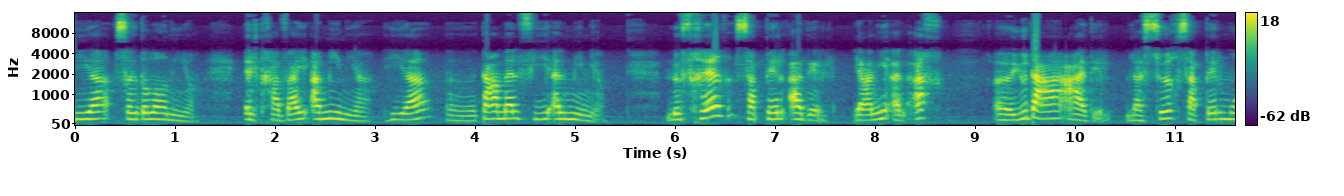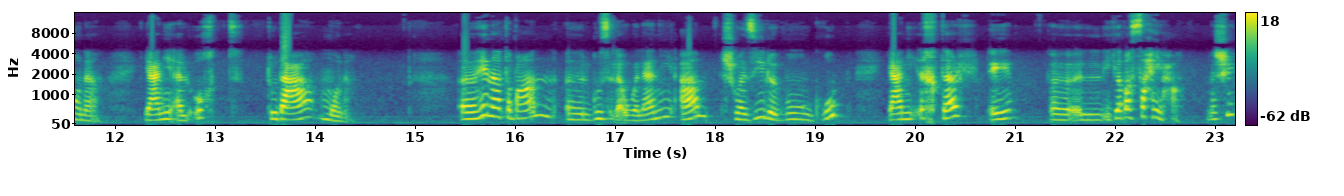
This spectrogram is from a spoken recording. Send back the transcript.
هي صيدلانية Elle travaille à Minia. هي تعمل في المنيا. Le frère s'appelle Adel. يعني الأخ يدعى عادل. La sœur s'appelle Mona. يعني الأخت تدعى منى. هنا طبعا الجزء الأولاني A choisis le bon groupe يعني اختر إيه الإجابة الصحيحة ماشي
